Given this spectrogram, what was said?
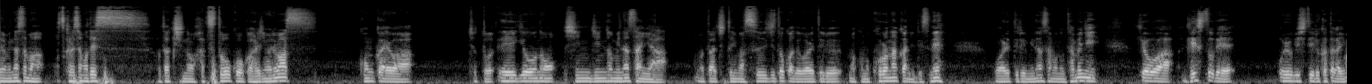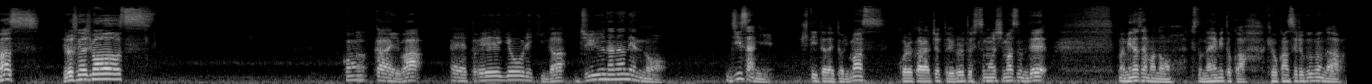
は皆様、お疲れ様です。私の初投稿から始まります。今回は、ちょっと営業の新人の皆さんや、またちょっと今数字とかで追われてる、まあ、このコロナ禍にですね、追われてる皆様のために、今日はゲストでお呼びしている方がいます。よろしくお願いします。今回は、えっ、と、営業歴が17年のじいさんに来ていただいております。これからちょっといろいろと質問しますんで、まあ、皆様のちょっと悩みとか共感する部分が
